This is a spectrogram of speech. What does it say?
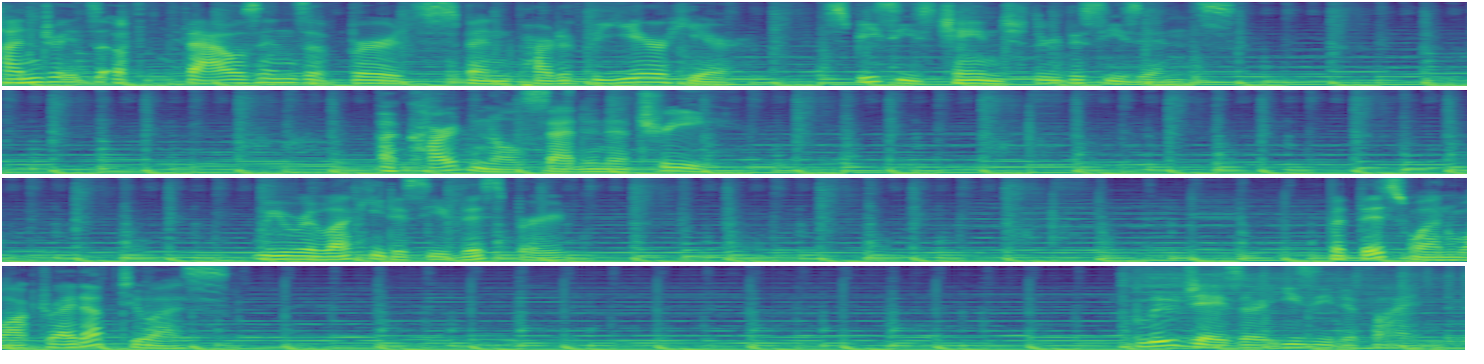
Hundreds of thousands of birds spend part of the year here. Species change through the seasons. A cardinal sat in a tree. We were lucky to see this bird. But this one walked right up to us. Blue jays are easy to find.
